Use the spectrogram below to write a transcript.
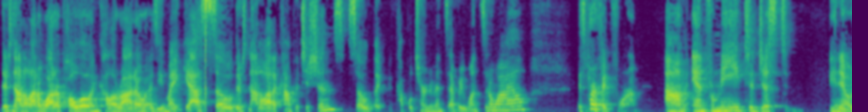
there's not a lot of water polo in Colorado, as you might guess. So there's not a lot of competitions. So like a couple tournaments every once in a while. It's perfect for him. Um, and for me to just, you know,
